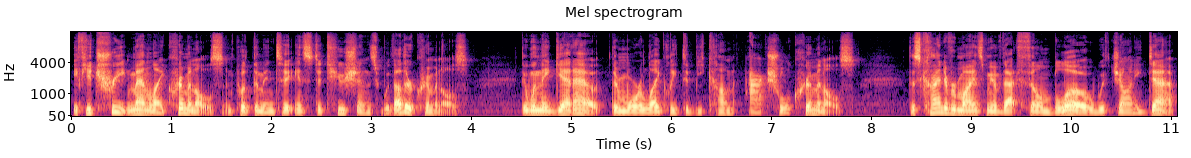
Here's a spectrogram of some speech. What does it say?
If you treat men like criminals and put them into institutions with other criminals, then when they get out, they're more likely to become actual criminals. This kind of reminds me of that film Blow with Johnny Depp,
